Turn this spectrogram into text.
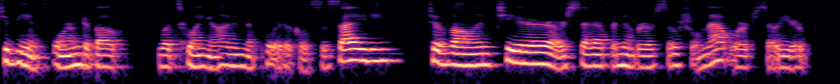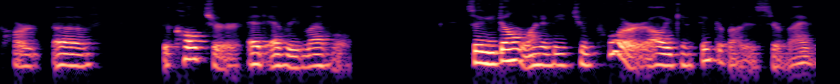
to be informed about what's going on in the political society, to volunteer or set up a number of social networks so you're part of the culture at every level. So you don't want to be too poor. All you can think about is surviving.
